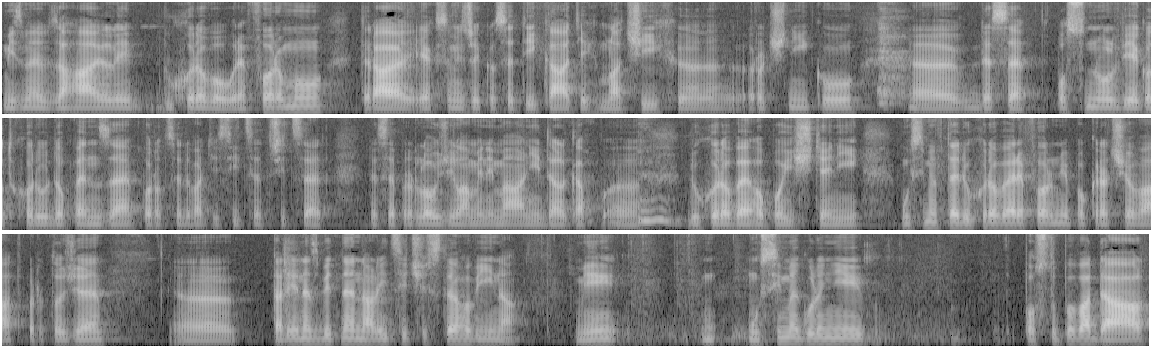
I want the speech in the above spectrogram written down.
My jsme zahájili důchodovou reformu, která, jak jsem již řekl, se týká těch mladších eh, ročníků, eh, kde se posunul věk odchodu do penze po roce 2030, kde se prodloužila minimální délka eh, důchodového pojištění. Musíme v té důchodové reformě pokračovat, protože tady je nezbytné nalít si čistého vína. My musíme kvůli ní postupovat dál,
